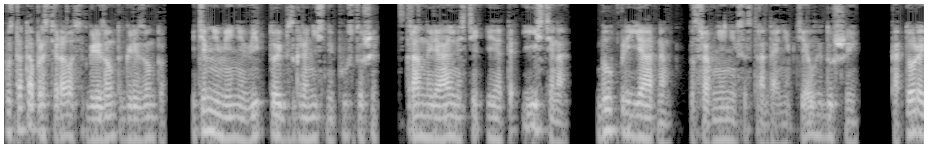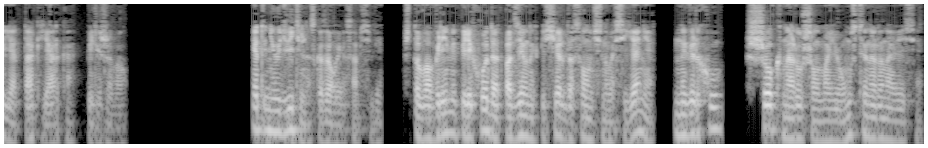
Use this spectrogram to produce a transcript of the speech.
Пустота простиралась от горизонта к горизонту, и тем не менее вид той безграничной пустоши, странной реальности и эта истина был приятным по сравнению со страданием тела и души, которое я так ярко переживал. «Это неудивительно», — сказал я сам себе, что во время перехода от подземных пещер до солнечного сияния наверху шок нарушил мое умственное равновесие,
